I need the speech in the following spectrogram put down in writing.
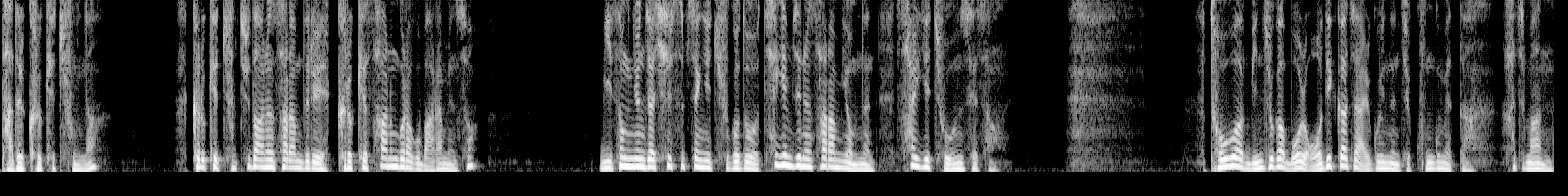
다들 그렇게 죽나? 그렇게 죽지도 않은 사람들이 그렇게 사는 거라고 말하면서? 미성년자 실습생이 죽어도 책임지는 사람이 없는 살기 좋은 세상. 도우와 민주가 뭘 어디까지 알고 있는지 궁금했다. 하지만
